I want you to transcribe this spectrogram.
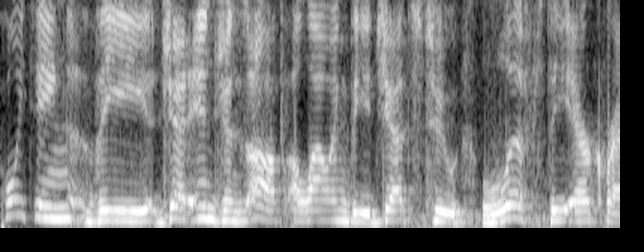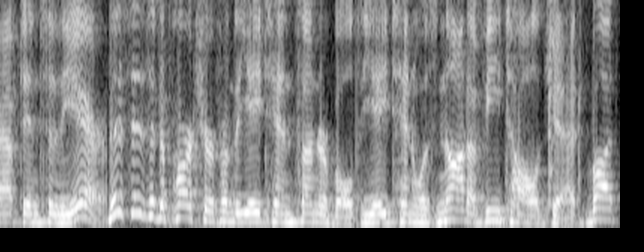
pointing the jet engines up, allowing the jets to lift the aircraft into the air. This is a departure from the A-10 Thunderbolt. The A-10 was not a VTOL jet, but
